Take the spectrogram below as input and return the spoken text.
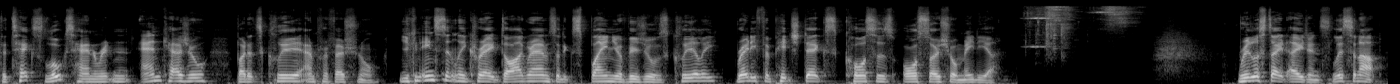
The text looks handwritten and casual, but it's clear and professional. You can instantly create diagrams that explain your visuals clearly, ready for pitch decks, courses, or social media. Real estate agents, listen up.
